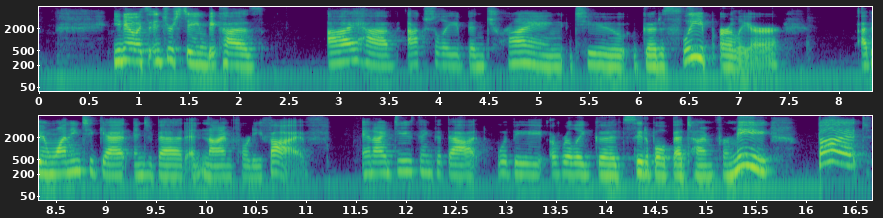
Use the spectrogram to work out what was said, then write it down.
you know, it's interesting because I have actually been trying to go to sleep earlier. I've been wanting to get into bed at 9:45. And I do think that that would be a really good suitable bedtime for me, but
